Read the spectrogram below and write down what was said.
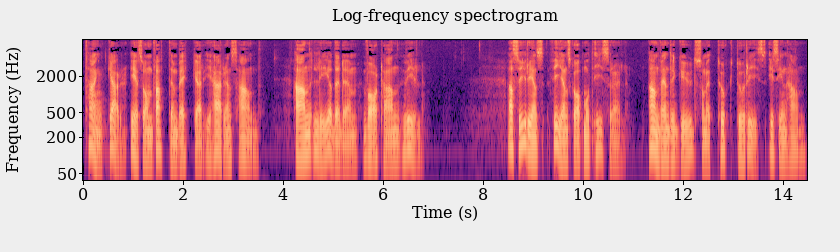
tankar är som vattenbäckar i Herrens hand. Han leder dem vart han vill. Assyriens fiendskap mot Israel använder Gud som ett tuktoris i sin hand.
